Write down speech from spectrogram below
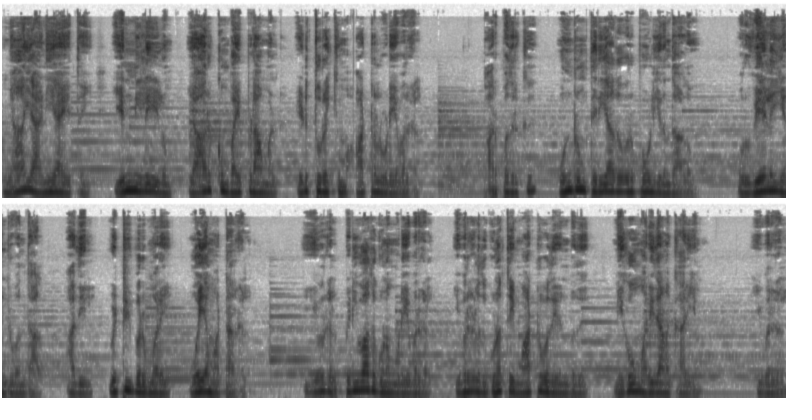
நியாய அநியாயத்தை என் நிலையிலும் யாருக்கும் பயப்படாமல் எடுத்துரைக்கும் ஆற்றல் உடையவர்கள் பார்ப்பதற்கு ஒன்றும் தெரியாதவர் போல் இருந்தாலும் ஒரு வேலை என்று வந்தால் அதில் வெற்றி பெறும் வரை ஓய மாட்டார்கள். இவர்கள் பிடிவாத குணம் உடையவர்கள். இவர்களது குணத்தை மாற்றுவது என்பது மிகவும் அரிதான காரியம். இவர்கள்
